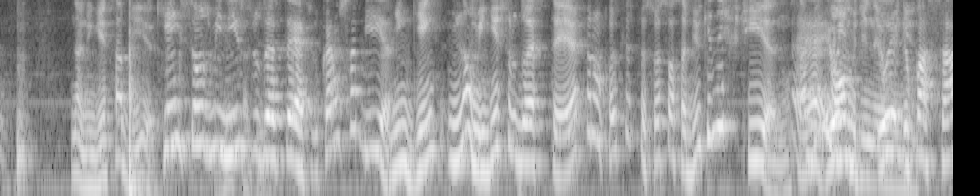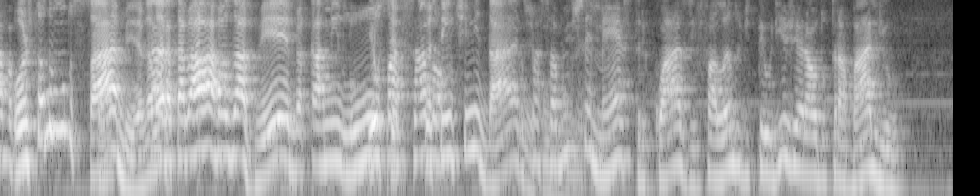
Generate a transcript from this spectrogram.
Não, ninguém sabia. Quem são os ministros do STF? O cara não sabia. Ninguém. Não, ministro do STF era uma coisa que as pessoas só sabiam que existia. Não É, sabia eu- o nome de nenhum eu, eu ministro. passava Hoje todo mundo sabe. A galera Cara, sabe, ah, Rosa Weber, Carmen Lúcia. eu As passava- pessoas têm intimidade. Eu passava um semestre quase falando de teoria geral do trabalho,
